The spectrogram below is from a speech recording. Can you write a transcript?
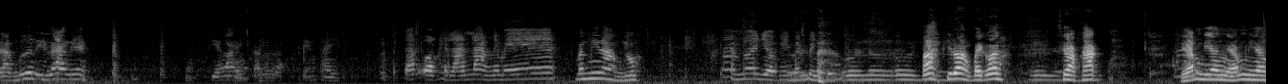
ล้างมือนี่ล้างนี่เสียงไผเสียงไผตักออกให้ร้านล่างได้ไหมมันมีน้ำอยู่น้ำน้อยเดียวกินมันเป็นเออเลยเออไปพี่น้องไปก่อนแซ่บคักแหนมเนียงแหนมเนียง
